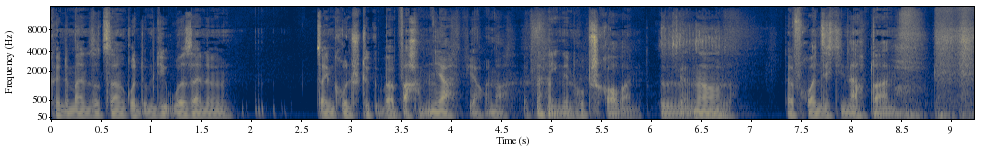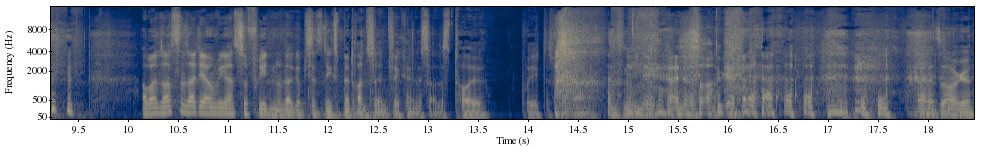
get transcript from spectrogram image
Könnte man sozusagen rund um die Uhr seine, sein Grundstück überwachen ja, wie auch immer. mit fliegenden Hubschraubern. Genau. Da freuen sich die Nachbarn. Aber ansonsten seid ihr irgendwie ganz zufrieden und da gibt's jetzt nichts mehr dran zu entwickeln. Ist alles toll. Projekt ist vorbei. nee, nee, keine Sorge. keine Sorge.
